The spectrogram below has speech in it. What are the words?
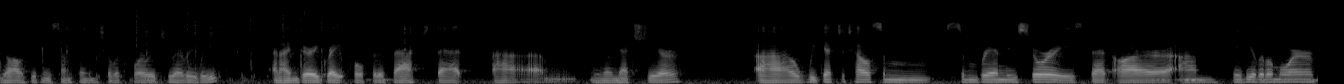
you all give me something to look forward to every week, and I'm very grateful for the fact that um, you know next year uh, we get to tell some some brand new stories that are um, maybe a little more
